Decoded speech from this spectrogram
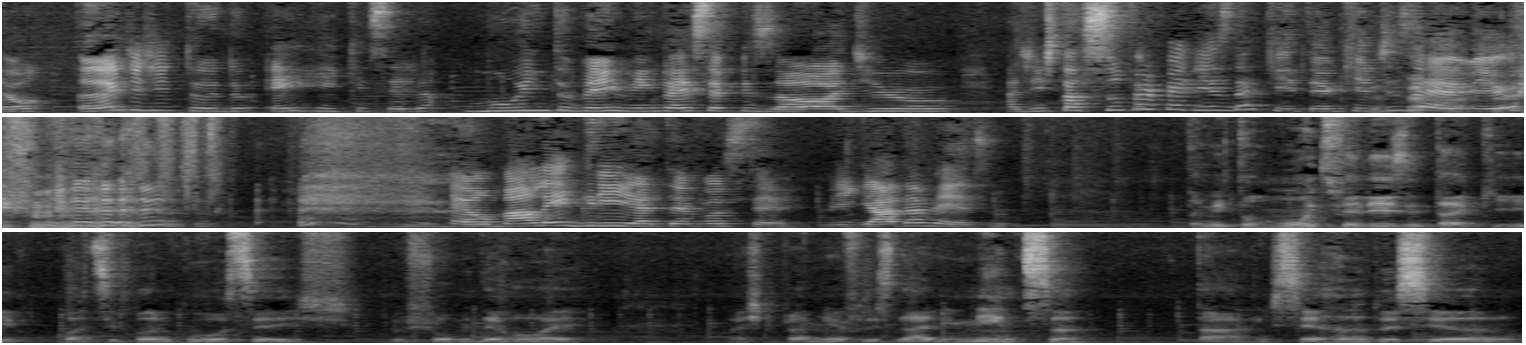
Então, antes de tudo, Henrique, seja muito bem-vindo a esse episódio. A gente tá super feliz daqui, tenho que dizer, viu? é uma alegria ter você. Obrigada mesmo. Também estou muito feliz em estar aqui participando com vocês do Show Me The Roy. Acho que para mim é uma felicidade imensa estar encerrando esse ano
